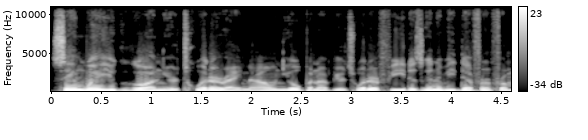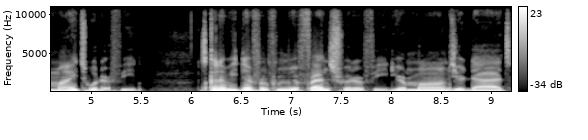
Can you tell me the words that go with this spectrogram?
Same way you could go on your Twitter right now and you open up your Twitter feed, it's going to be different from my Twitter feed. It's going to be different from your friend's Twitter feed, your mom's, your dad's,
